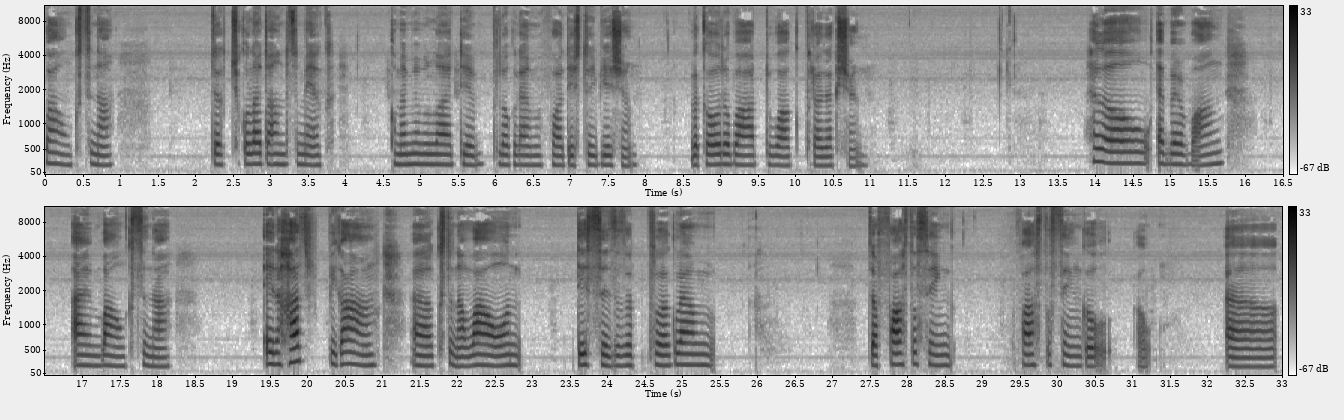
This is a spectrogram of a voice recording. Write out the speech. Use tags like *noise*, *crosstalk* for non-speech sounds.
Kusuna, the chocolate and milk commemorative program for distribution, record of artwork production. Hello everyone, I'm Wow Kusuna. It has begun uh, Kusuna Wow. This is the program, the first thing, first single, oh, uh,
